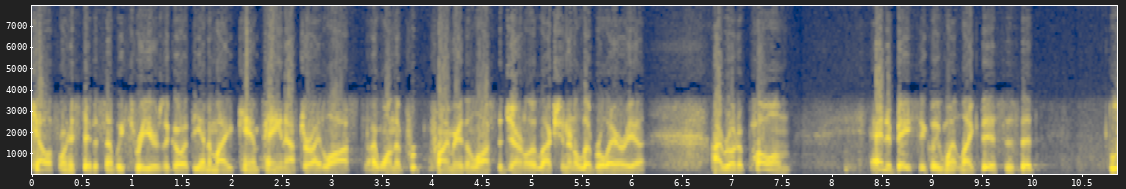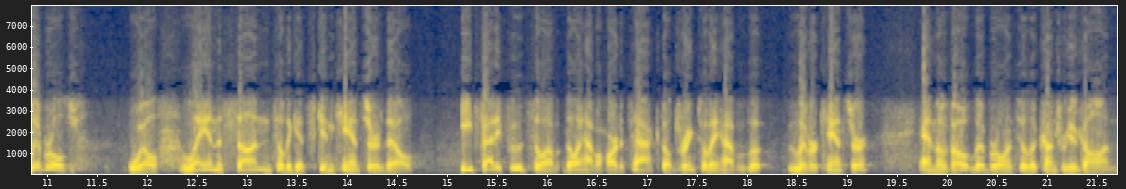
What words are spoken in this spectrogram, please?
California State Assembly three years ago, at the end of my campaign, after I lost, I won the pr- primary, then lost the general election in a liberal area, I wrote a poem, and it basically went like this, is that liberals will lay in the sun until they get skin cancer. They'll eat fatty foods till they'll have a heart attack. They'll drink till they have li- liver cancer, and they'll vote liberal until the country is gone.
